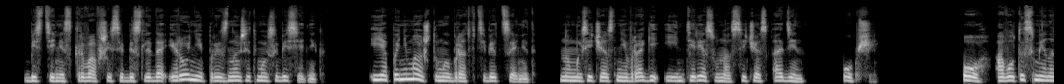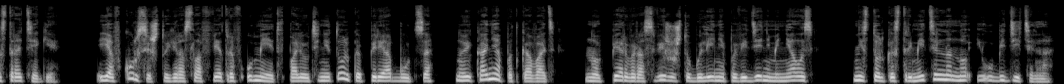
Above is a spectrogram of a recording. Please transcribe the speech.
— без тени скрывавшейся без следа иронии произносит мой собеседник. «И я понимаю, что мой брат в тебе ценит, но мы сейчас не враги, и интерес у нас сейчас один, общий». О, а вот и смена стратегии. Я в курсе, что Ярослав Ветров умеет в полете не только переобуться, но и коня подковать, но первый раз вижу, чтобы линия поведения менялась не столько стремительно, но и убедительно.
